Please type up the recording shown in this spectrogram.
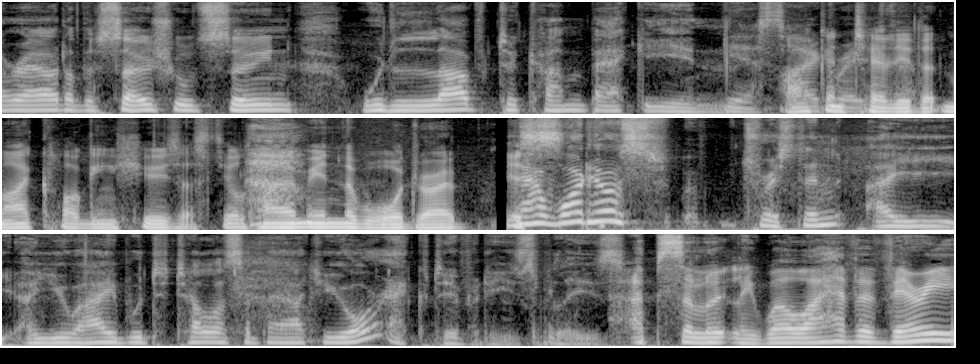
were out of the social scene would love to come back in. Yes, I, can tell you that my clogging shoes are still home in the wardrobe. Now, Yes. what else, Tristan, are you, are you able to tell us about your activities, please? Absolutely. Well, I have a very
